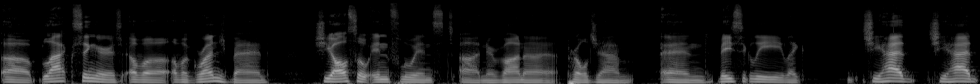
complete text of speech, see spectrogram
uh, black singers of a of a grunge band, she also influenced uh, Nirvana, Pearl Jam, and basically like she had she had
